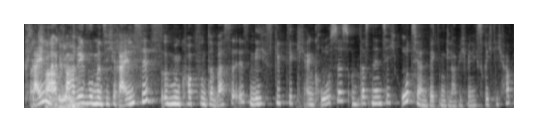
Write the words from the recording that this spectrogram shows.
kleinen Aquarium. Aquarien, wo man sich reinsetzt und mit dem Kopf unter Wasser ist. Nee, es gibt wirklich ein großes und das nennt sich Ozeanbecken, glaube ich, wenn ich es richtig habe.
